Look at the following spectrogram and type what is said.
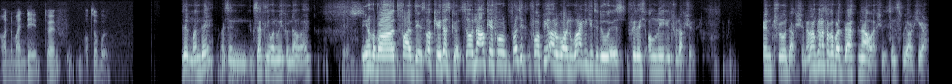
on Monday, 12th October. Is it Monday? As in exactly one week from now, right? Yes. You have about five days. Okay, that's good. So now, okay, for project for PR1, what I need you to do is finish only introduction. Introduction. And I'm gonna talk about that now, actually, since we are here.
